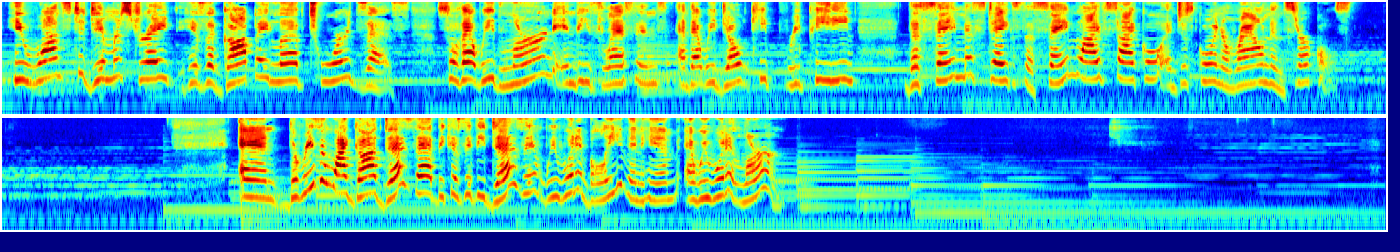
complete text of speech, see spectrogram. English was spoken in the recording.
He wants to demonstrate his agape love towards us so that we learn in these lessons and that we don't keep repeating the same mistakes, the same life cycle, and just going around in circles. And the reason why God does that, because if He doesn't, we wouldn't believe in Him and we wouldn't learn.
